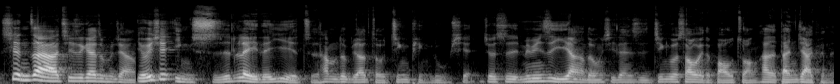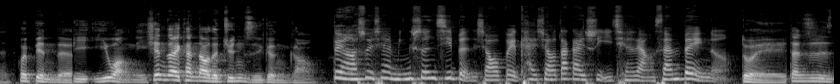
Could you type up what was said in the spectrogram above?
现在啊，其实该怎么讲？有一些饮食类的业者，他们都比较走精品路线，就是明明是一样的东西，但是经过稍微的包装，它的单价可能会变得比以往你现在看到的均值更高。对啊，所以现在民生基本消费开销大概是以前两三倍呢。对，但是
